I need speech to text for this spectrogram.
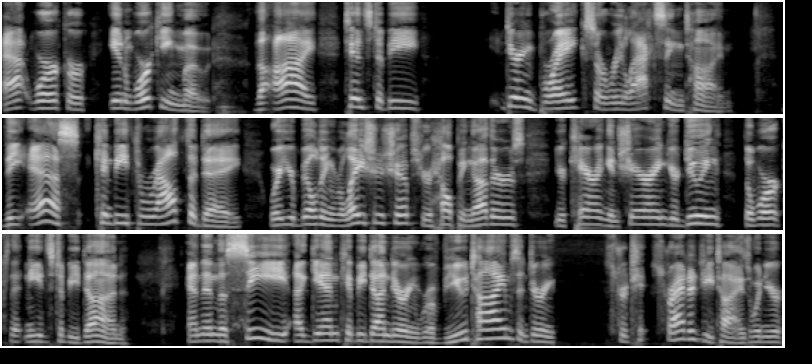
at work or in working mode. The I tends to be during breaks or relaxing time. The S can be throughout the day where you're building relationships, you're helping others, you're caring and sharing, you're doing the work that needs to be done. And then the C again can be done during review times and during strategy times when you're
